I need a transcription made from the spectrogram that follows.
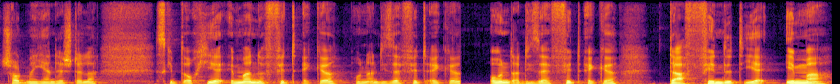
Schaut mal hier an der Stelle. Es gibt auch hier immer eine Fit-Ecke und an dieser Fit-Ecke und an dieser Fit-Ecke, da findet ihr immer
